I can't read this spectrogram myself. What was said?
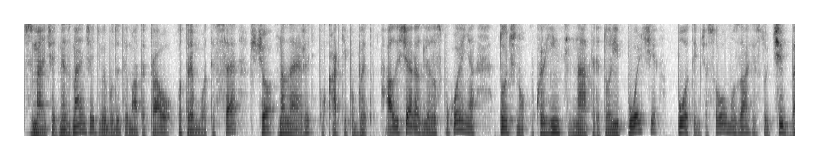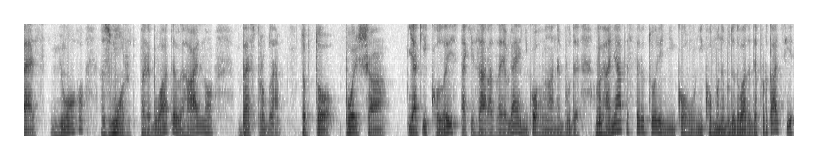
зменшать, не зменшать, ви будете мати право отримувати все, що належить по карті побиту. Але ще раз для заспокоєння, точно українці на території Польщі по тимчасовому захисту чи без нього зможуть перебувати легально без проблем. Тобто Польща як і колись, так і зараз заявляє, нікого вона не буде виганяти з території, нікого нікому не буде давати депортації.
